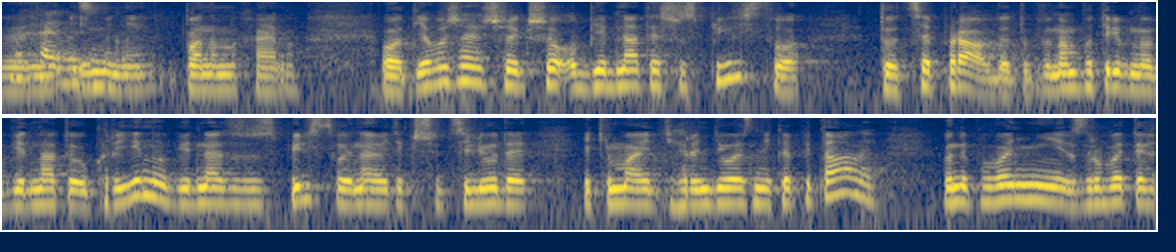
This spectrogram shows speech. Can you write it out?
е, Михайло імені пана Михайла. От я вважаю, що якщо об'єднати суспільство, то це правда. Тобто нам потрібно об'єднати Україну, об'єднати суспільство, і навіть якщо ці люди, які мають грандіозні капітали, вони повинні зробити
